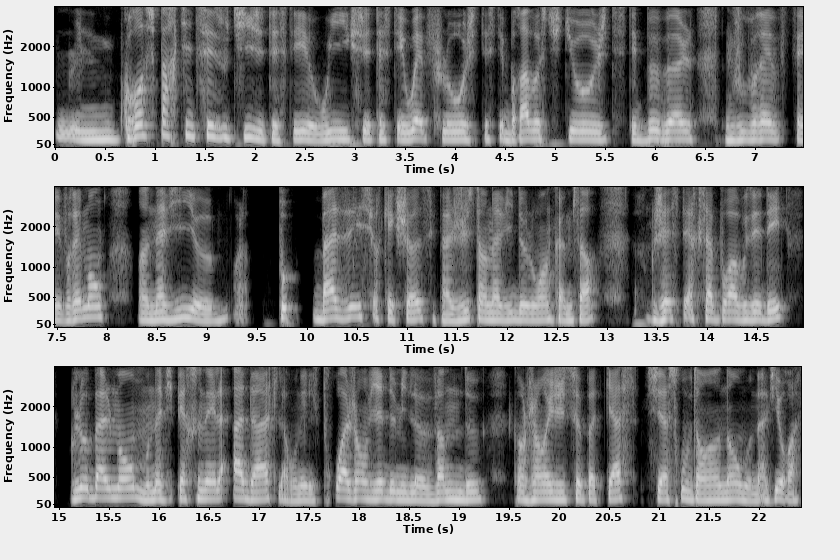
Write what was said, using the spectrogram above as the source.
une grosse partie de ces outils. J'ai testé Wix, j'ai testé Webflow, j'ai testé Bravo Studio, j'ai testé Bubble. Donc je vous fais vraiment un avis euh, voilà, basé sur quelque chose. C'est pas juste un avis de loin comme ça. J'espère que ça pourra vous aider. Globalement, mon avis personnel à date, là on est le 3 janvier 2022 quand j'enregistre ce podcast. Si ça se trouve dans un an, mon avis aura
